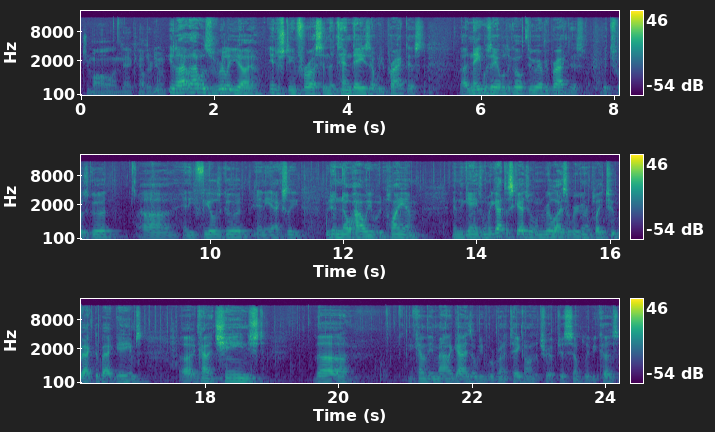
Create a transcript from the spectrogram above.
Jamal and Nick, how they're doing? You know, that, that was really uh, interesting for us in the 10 days that we practiced. Uh, Nate was able to go through every practice, which was good, uh, and he feels good, and he actually, we didn't know how we would play him in the games. When we got the schedule and realized that we were going to play two back-to-back games, uh, it kind of changed the, kind of the amount of guys that we were going to take on the trip, just simply because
